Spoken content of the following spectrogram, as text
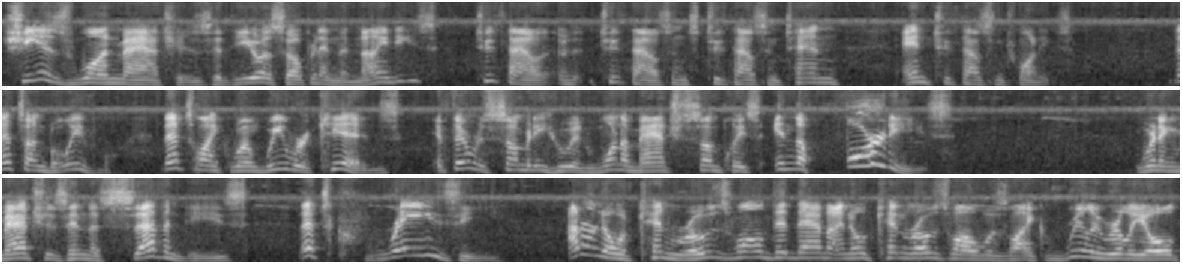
She has won matches at the U.S. Open in the 90s, 2000, 2000s, 2010, and 2020s. That's unbelievable. That's like when we were kids, if there was somebody who had won a match someplace in the 40s, winning matches in the 70s, that's crazy. I don't know if Ken Rosewall did that. I know Ken Rosewall was like really, really old,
